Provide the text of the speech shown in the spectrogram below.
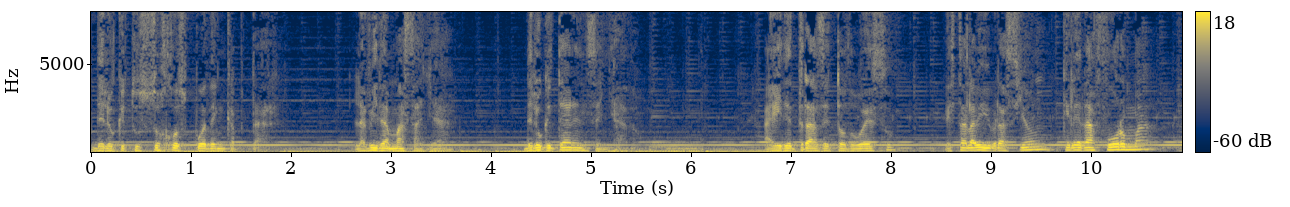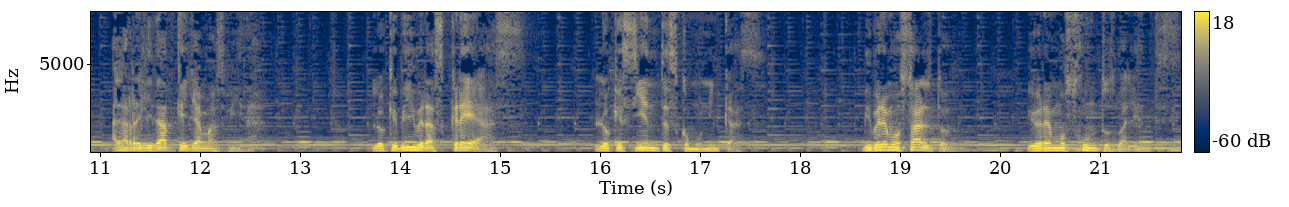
de lo que tus ojos pueden captar. La vida más allá de lo que te han enseñado. Ahí detrás de todo eso está la vibración que le da forma a la realidad que llamas vida. Lo que vibras creas, lo que sientes comunicas. Viviremos alto, viviremos juntos valientes.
